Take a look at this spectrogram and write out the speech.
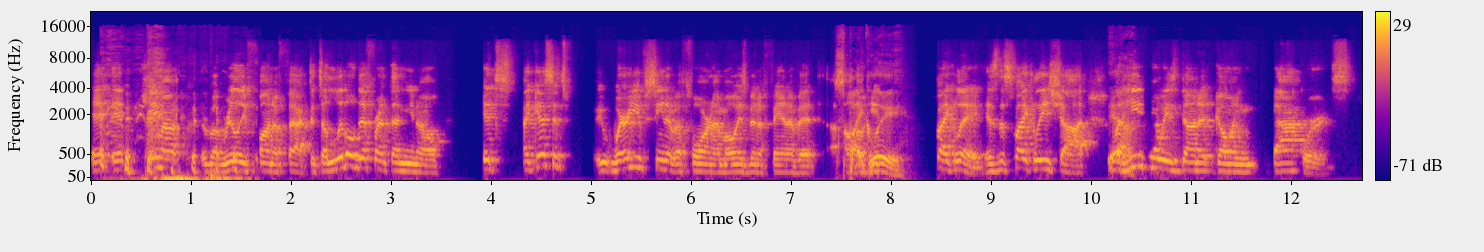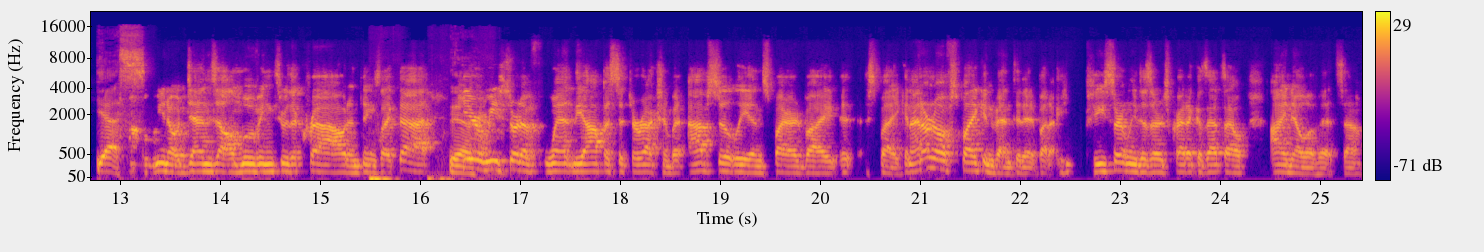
it, it came out a really fun effect. It's a little different than you know it's i guess it's where you've seen it before and i've always been a fan of it. Spike lee spike lee is the spike lee shot Yeah. but he's always done it going backwards yes you know denzel moving through the crowd and things like that Yeah. here we sort of went the opposite direction but absolutely inspired by uh, spike and i don't know if spike invented it but he, he certainly deserves credit because that's how i know of it so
